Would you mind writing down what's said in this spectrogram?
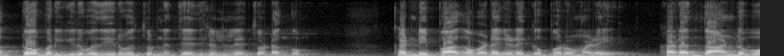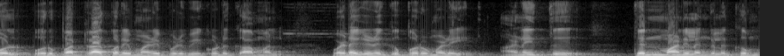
அக்டோபர் இருபது இருபத்தொன்று தேதிகளிலே தொடங்கும். கண்டிப்பாக வடகிழக்கு பருவமழை கடந்த ஆண்டு போல் ஒரு பற்றாக்குறை மழைப்பொழிவை கொடுக்காமல் வடகிழக்கு பருவமழை அனைத்து தென் மாநிலங்களுக்கும்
